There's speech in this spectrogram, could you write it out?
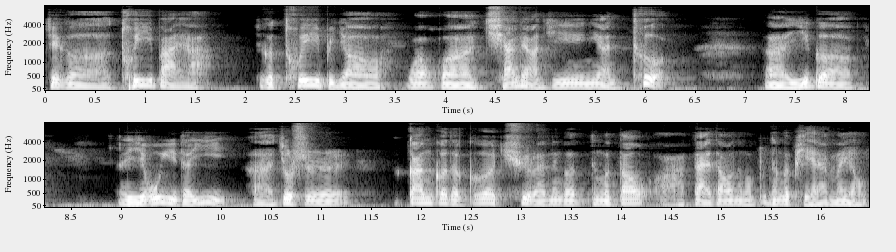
这个推拜啊，这个推比较，我我前两集念特。”呃，一个犹豫的弋，呃，就是干戈的戈去了那个那个刀啊，带刀那个那个撇没有，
